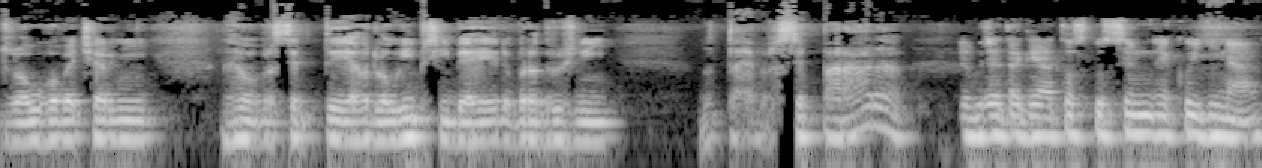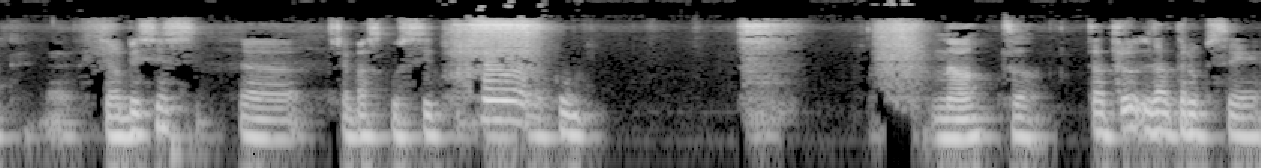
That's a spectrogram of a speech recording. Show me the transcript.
dlouhovečerní, nebo prostě ty jeho dlouhý příběhy dobrodružný, no to je prostě paráda. Dobře, tak já to zkusím jako jinak. Chtěl bys si uh, třeba zkusit jako... No, co? Zatru, zatrup si.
